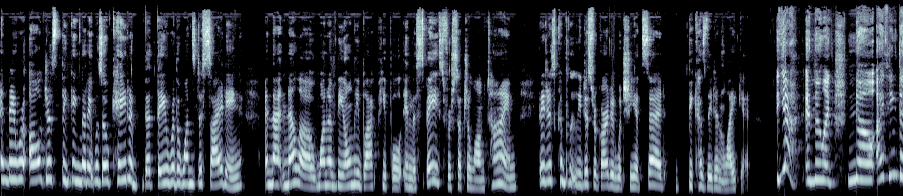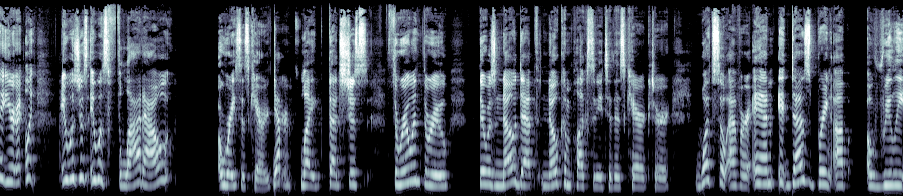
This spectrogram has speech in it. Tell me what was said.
and they were all just thinking that it was okay to that they were the ones deciding and that Nella, one of the only black people in the space for such a long time, they just completely disregarded what she had said because they didn't like it. yeah and they're like no i think that you're like it was just it was flat out a racist character Yep. like that's just through and through there was no depth no complexity to this character whatsoever and it does bring up a really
